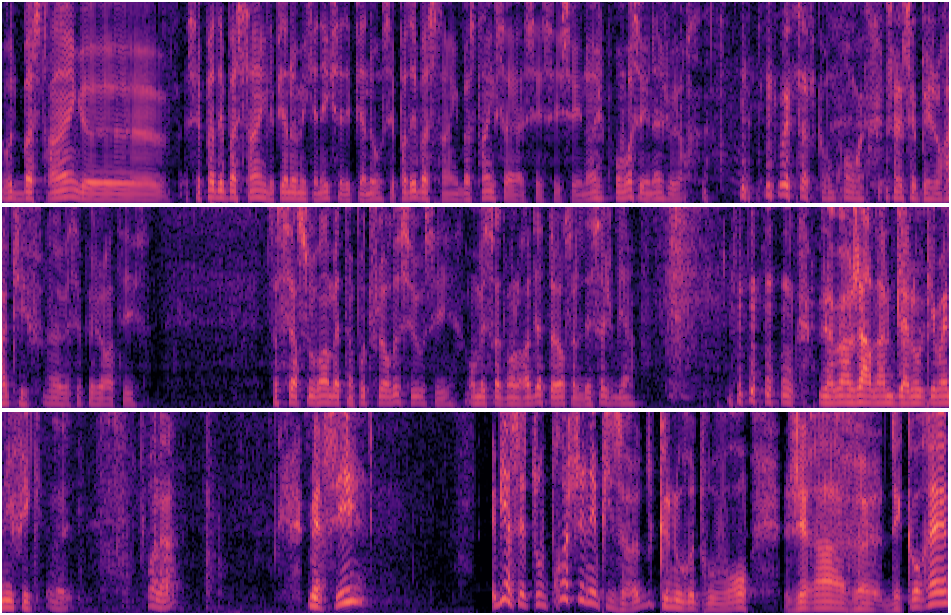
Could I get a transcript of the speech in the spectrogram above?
Votre bastringue, euh, c'est pas des bastringues, les pianos mécaniques, c'est des pianos, c'est pas des bastringues. Bastringue, c'est, une, pour moi, c'est une injure. oui, ça je comprends, c'est péjoratif. Oui, c'est péjoratif. Ça sert souvent à mettre un pot de fleurs dessus aussi. On met ça devant le radiateur, ça le dessèche bien. Vous avez un jardin de piano qui est magnifique. Oui. Voilà. Merci. Eh bien, c'est au prochain épisode que nous retrouverons Gérard Décoret,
